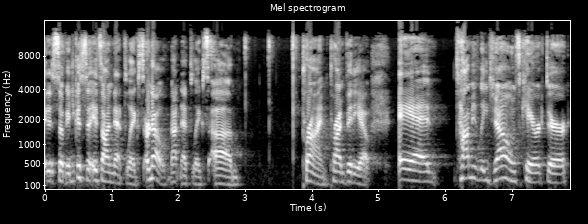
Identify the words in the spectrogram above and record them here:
It is so good. You can see it's on Netflix or no, not Netflix. Um, Prime, Prime Video, and Tommy Lee Jones' character,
